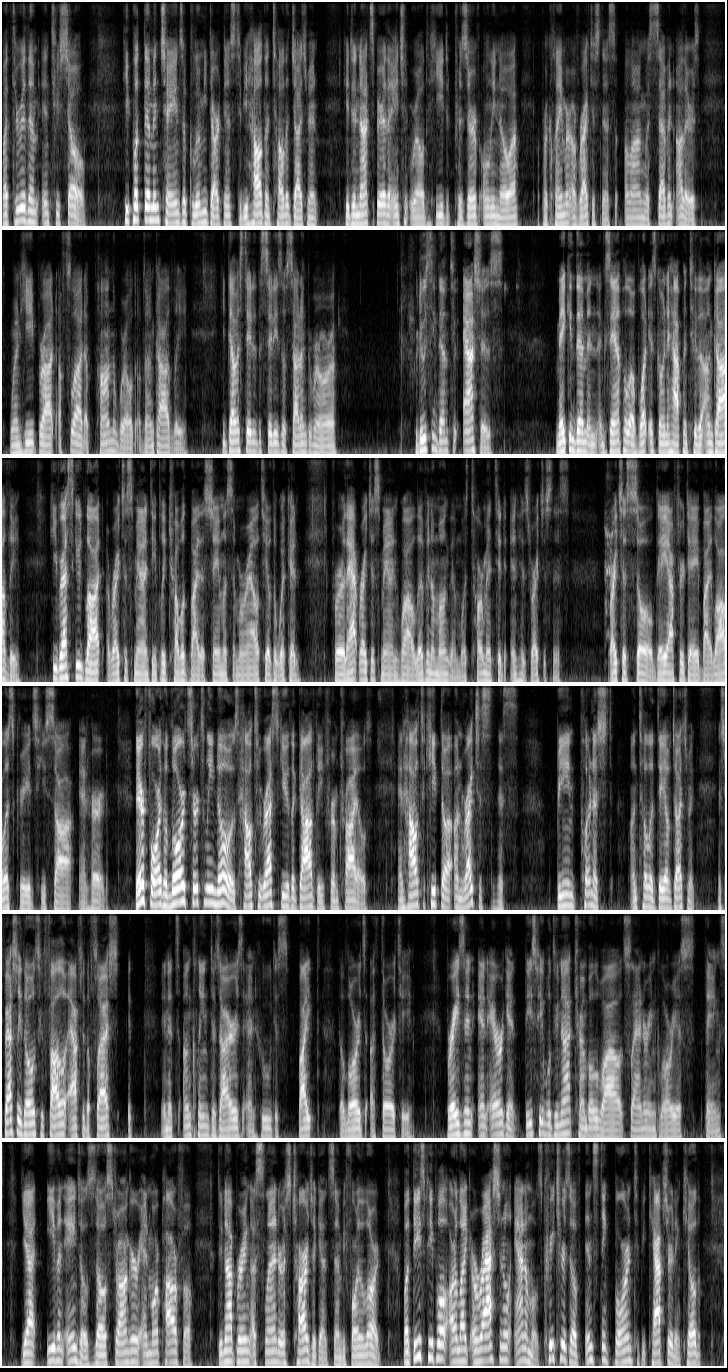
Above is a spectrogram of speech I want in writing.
but threw them into Sheol. He put them in chains of gloomy darkness to be held until the judgment. He did not spare the ancient world. He preserved only Noah, a proclaimer of righteousness, along with seven others, when he brought a flood upon the world of the ungodly. He devastated the cities of Sodom and Gomorrah, reducing them to ashes, making them an example of what is going to happen to the ungodly. He rescued Lot, a righteous man deeply troubled by the shameless immorality of the wicked. For that righteous man, while living among them, was tormented in his righteousness, righteous soul, day after day, by lawless greeds he saw and heard. Therefore, the Lord certainly knows how to rescue the godly from trials, and how to keep the unrighteousness being punished until the day of judgment, especially those who follow after the flesh in its unclean desires and who, despite the Lord's authority. Brazen and arrogant, these people do not tremble while slandering glorious things. Yet, even angels, though stronger and more powerful, do not bring a slanderous charge against them before the Lord. But these people are like irrational animals, creatures of instinct born to be captured and killed.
